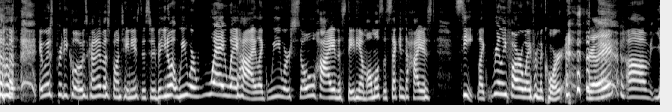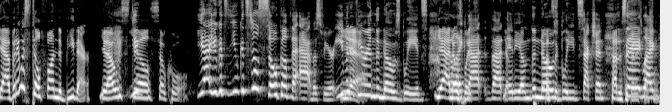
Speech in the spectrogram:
it was pretty cool. It was kind of a spontaneous decision, but you know what? We were way, way high. Like we were so high in the stadium, almost the second to highest seat, like really far away from the court. really? um, yeah, but it was still fun to be there. You know, it was still you, so cool. Yeah, you could you could still soak up the atmosphere, even yeah. if you're in the nosebleeds. Yeah, I nosebleeds. like that that yep. idiom, the nosebleed a, section. That is saying like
